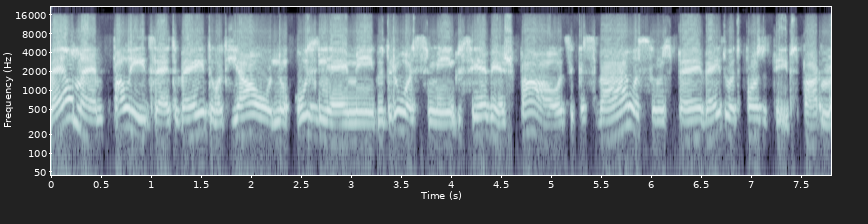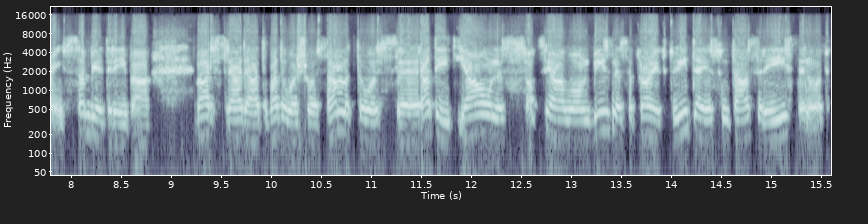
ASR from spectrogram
vēlmē palīdzēt veidot jaunu, uzņēmīgu, drosmīgu sieviešu paudzi, kas vēlas un spēj veidot pozitīvas pārmaiņas sabiedrībā, var strādāt vadošos amatos, radīt jaunas sociālo un biznesa projektu idejas un tās arī īstenot.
